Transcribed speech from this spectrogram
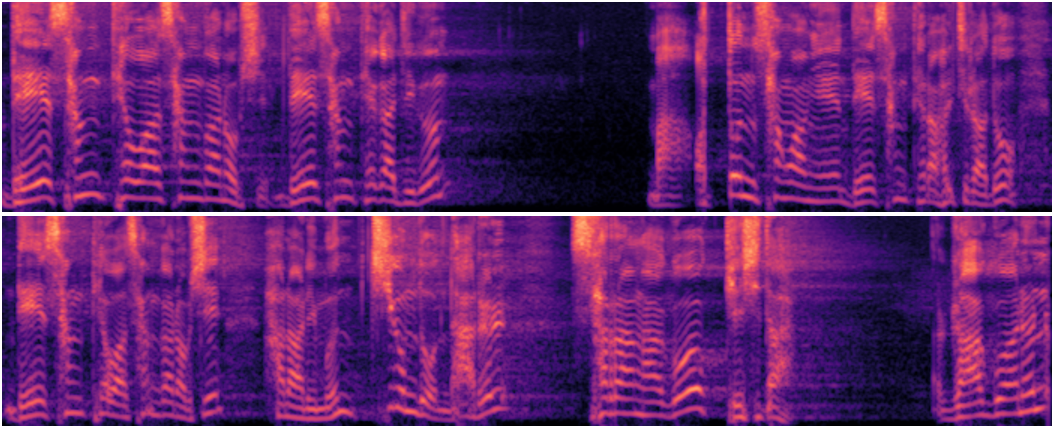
내 상태와 상관없이 내 상태가 지금 막 어떤 상황에 내 상태라 할지라도 내 상태와 상관없이 하나님은 지금도 나를 사랑하고 계시다. 라고 하는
